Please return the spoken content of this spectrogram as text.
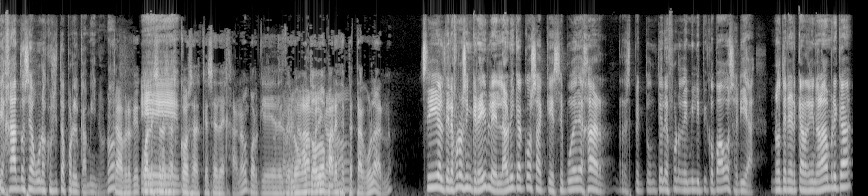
dejándose algunas cositas por el camino, ¿no? Claro, pero ¿qué- ¿cuáles son Eh, esas cosas que se dejan, no? Porque desde carga luego todo parece espectacular, ¿no? Sí, el teléfono es increíble. La única cosa que se puede dejar respecto a un teléfono de mil y pico pavos sería no tener carga inalámbrica,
